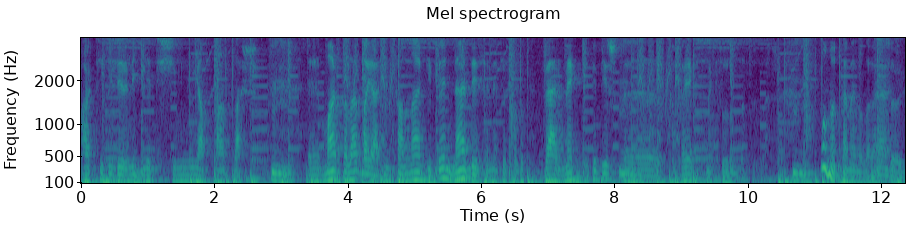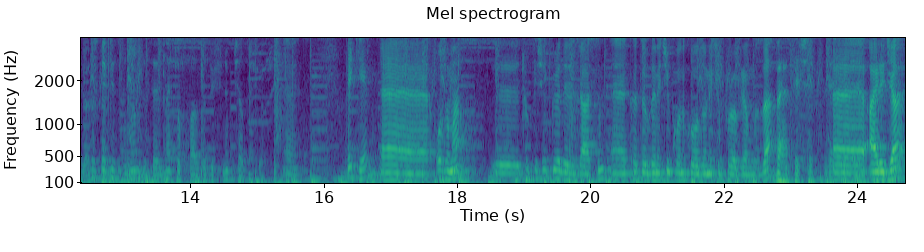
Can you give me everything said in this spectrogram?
RTV'lerini, iletişimini yapmazlar. E, markalar bayağı insanlar gibi neredeyse nefes alıp vermek gibi bir e, kafaya gitmek Bunu temel olarak Evet. söylüyoruz ve biz bunun üzerine çok fazla düşünüp çalışıyoruz. Evet. Peki eee, o zaman Ee, çok teşekkür ederiz Rasim. Ee, katıldığın için, konuk olduğun için programımıza. Ben teşekkür ederim. Ee, ayrıca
